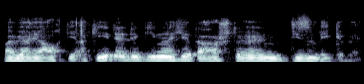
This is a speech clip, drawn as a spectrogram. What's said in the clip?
weil wir ja auch die AG der DIGINA hier darstellen, diesen Weg gewählt.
